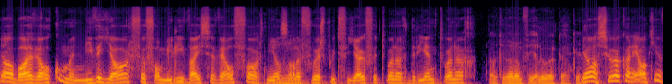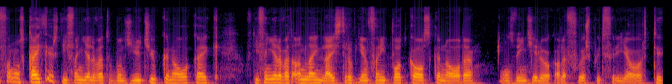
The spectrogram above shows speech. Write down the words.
Ja, baie welkom 'n nuwe jaar vir familiewyse welvaart. Niels, mm. alle voorspoed vir jou vir 2023. Dankie Willem vir julle ook, dankie. Ja, so kan elkeen van ons kykers, die van julle wat op ons YouTube kanaal kyk of die van julle wat aanlyn luister op een van die podcast kanale, ons wens julle ook alle voorspoed vir die jaar toe.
